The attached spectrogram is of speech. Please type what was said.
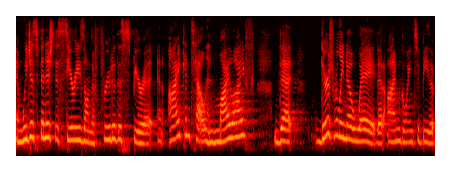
And we just finished this series on the fruit of the Spirit, and I can tell in my life that there's really no way that I'm going to be the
